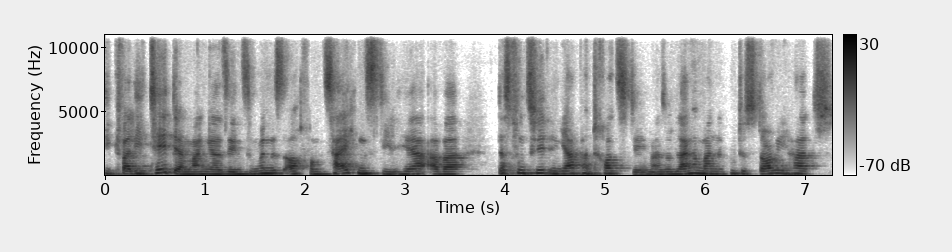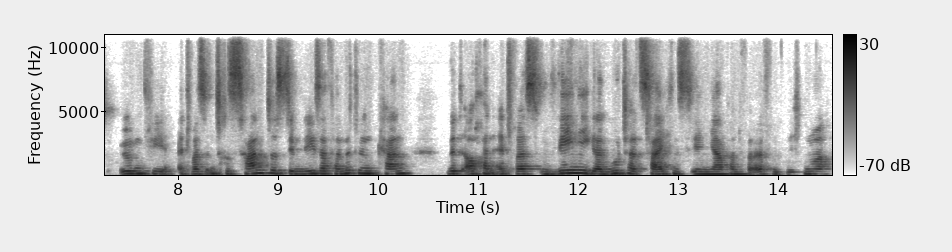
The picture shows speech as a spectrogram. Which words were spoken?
die Qualität der Manga sehen, zumindest auch vom Zeichenstil her. Aber das funktioniert in Japan trotzdem. Also solange man eine gute Story hat, irgendwie etwas Interessantes dem Leser vermitteln kann, wird auch ein etwas weniger guter Zeichenstil in Japan veröffentlicht. Nur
